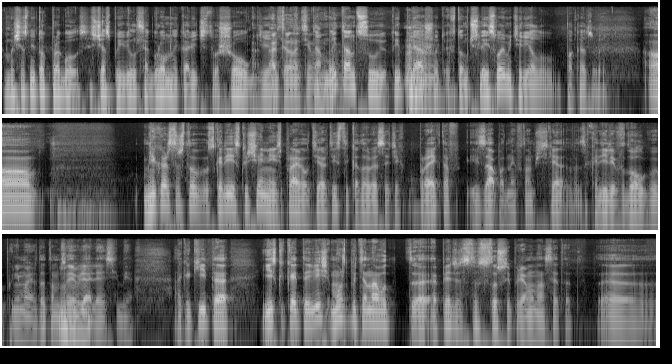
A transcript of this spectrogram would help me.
Мы сейчас не только про голос. Сейчас появилось огромное количество шоу, где альтернатива. там и танцуют, и пляшут, и в том числе и свой материал показывают. А, Мне кажется, что скорее исключение из правил те артисты, которые с этих проектов, и западных в том числе, заходили в долгую, понимаешь, да, там заявляли о себе. А какие-то... Есть какая-то вещь, может быть, она вот, э, опять же, слушай, прямо у нас этот э,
